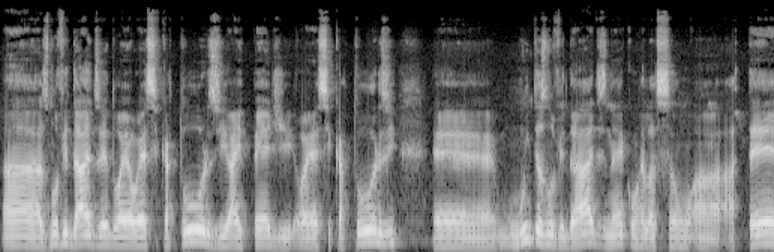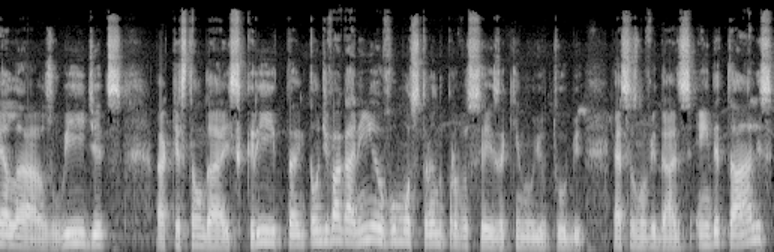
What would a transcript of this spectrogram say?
As novidades do iOS 14, iPad OS 14, é, muitas novidades né, com relação à, à tela, aos widgets, a questão da escrita. Então, devagarinho eu vou mostrando para vocês aqui no YouTube essas novidades em detalhes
